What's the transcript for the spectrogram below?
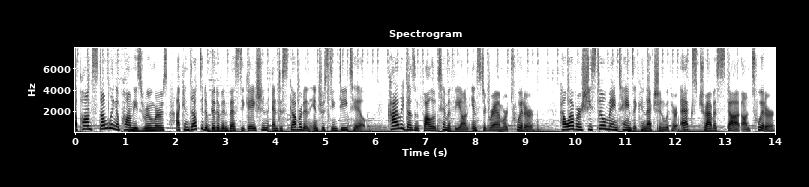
Upon stumbling upon these rumors, I conducted a bit of investigation and discovered an interesting detail. Kylie doesn't follow Timothy on Instagram or Twitter. However, she still maintains a connection with her ex, Travis Scott, on Twitter,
